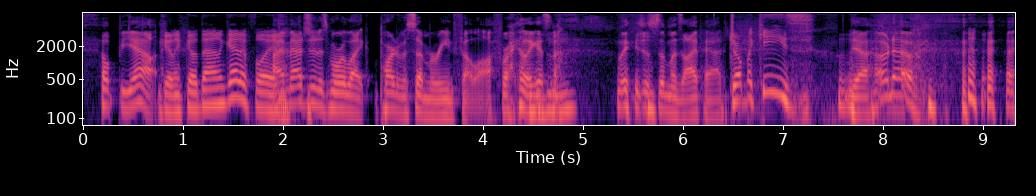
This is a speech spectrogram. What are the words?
help you out. Gonna go down and get it for you. I imagine it's more like part of a submarine fell off, right? Like it's not mm-hmm. like it's just someone's iPad. Drop my keys. Yeah. Oh no.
